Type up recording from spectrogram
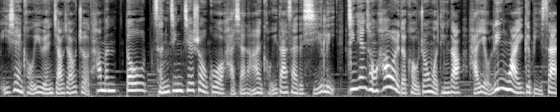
一线口译员佼佼者，他们都曾经接受过海峡两岸口译大赛的洗礼。今天从 Howard 的口中，我听到还有另外一个比赛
